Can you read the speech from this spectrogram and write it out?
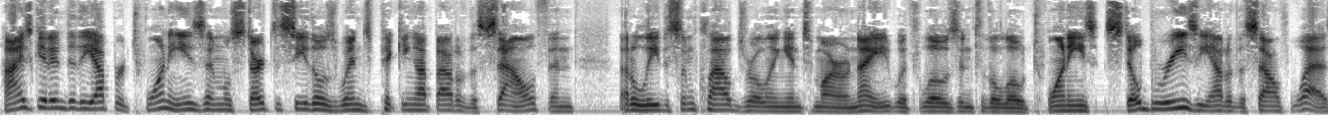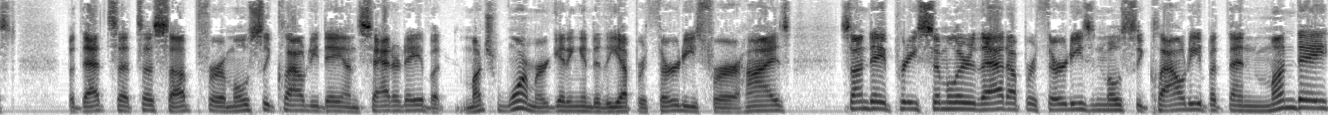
Highs get into the upper 20s, and we'll start to see those winds picking up out of the south, and that'll lead to some clouds rolling in tomorrow night with lows into the low 20s. Still breezy out of the southwest, but that sets us up for a mostly cloudy day on Saturday, but much warmer, getting into the upper 30s for our highs. Sunday, pretty similar to that, upper 30s and mostly cloudy. But then Monday,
